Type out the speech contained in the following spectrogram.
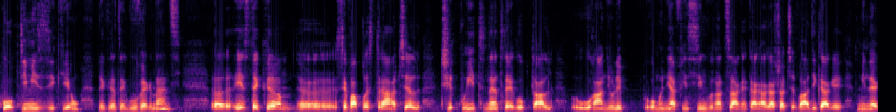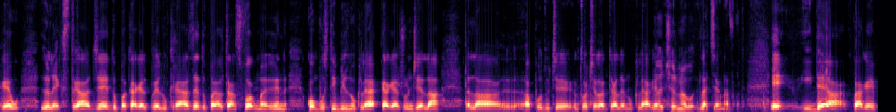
cu optimism, zic eu, de către guvernanți, este că se va păstra acel circuit neîntrerupt al uraniului România fiind singura țară care are așa ceva, adică are minereu, îl extrage, după care îl prelucrează, după care îl transformă în combustibil nuclear care ajunge la, la a produce într-o centrală nucleară la Cernavod. La Cernavod. E, ideea care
